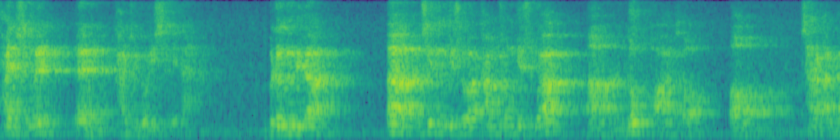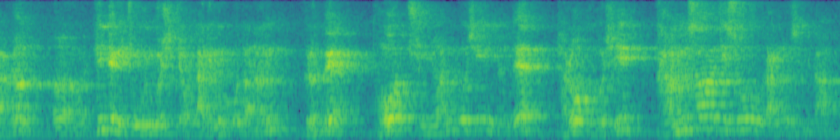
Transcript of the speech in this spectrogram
관심을 예, 가지고 있습니다. 물론 우리가 아, 지능 지수와 감성 지수가 아, 높아서 어, 살아간다면 어, 굉장히 좋은 것이죠. 낮은 것보다는 그런데 더 중요한 것이 있는데 바로 그것이 감사지수라는 것입니다.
